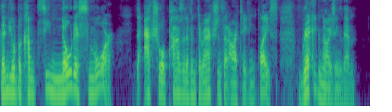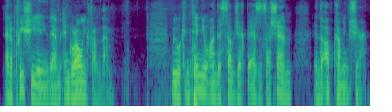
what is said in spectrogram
Then you'll become, see, notice more the actual positive interactions that are taking place, recognizing them and appreciating them and growing from them. We will continue on this subject, Be'ezras Hashem, in the upcoming shiur.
